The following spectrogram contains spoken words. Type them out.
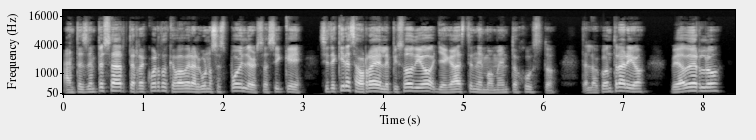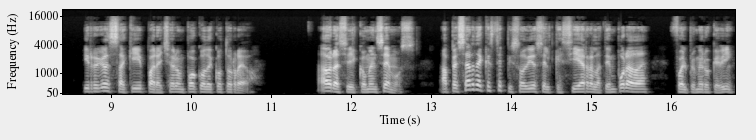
Antes de empezar, te recuerdo que va a haber algunos spoilers, así que si te quieres ahorrar el episodio, llegaste en el momento justo. De lo contrario, ve a verlo y regresas aquí para echar un poco de cotorreo. Ahora sí, comencemos. A pesar de que este episodio es el que cierra la temporada, fue el primero que vi.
